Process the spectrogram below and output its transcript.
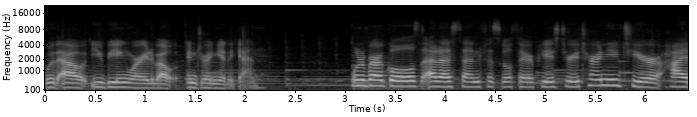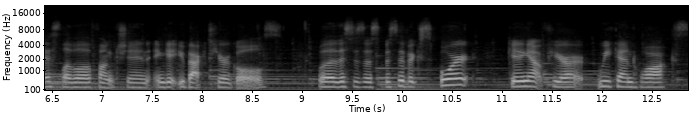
without you being worried about injuring it again. One of our goals at Ascend Physical Therapy is to return you to your highest level of function and get you back to your goals. Whether this is a specific sport, getting out for your weekend walks,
